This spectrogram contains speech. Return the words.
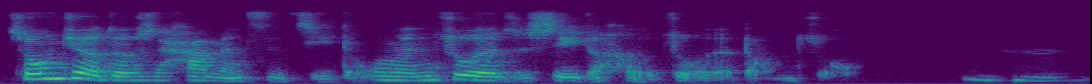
终究都是他们自己的。我们做的只是一个合作的动作。嗯哼。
